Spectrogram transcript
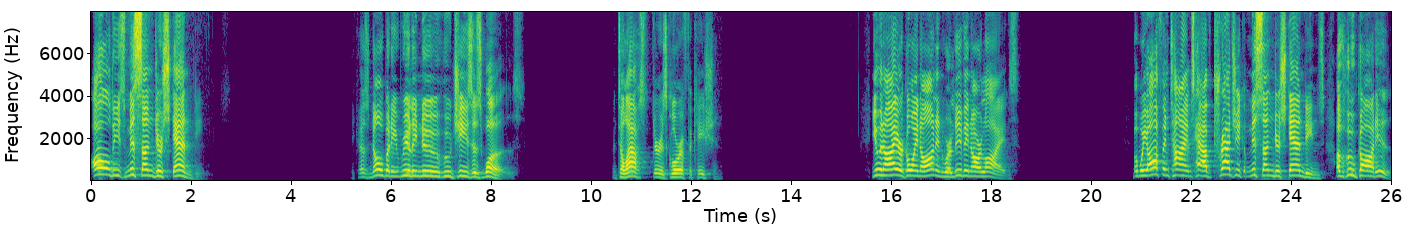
All these misunderstandings because nobody really knew who Jesus was until after his glorification. You and I are going on and we're living our lives. But we oftentimes have tragic misunderstandings of who God is.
